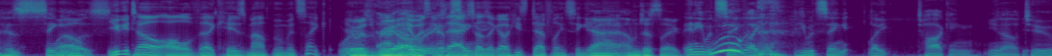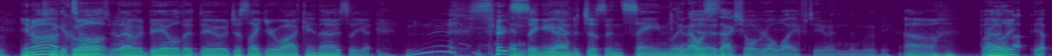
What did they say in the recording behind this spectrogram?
his singing Wow. was You could tell all of like his mouth movements, like were- It was uh, real. it was exact. So I was like, oh, he's definitely singing. yeah. that. I'm just like, and he would Woo! sing like he would sing like talking you know too you know So how you could tell it cool really- that would be able to do. Just like you're walking there, it's like start And- singing, yeah. and it's just insanely and that was his actual real wife too in the movie Oh, But, really? uh, yep.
